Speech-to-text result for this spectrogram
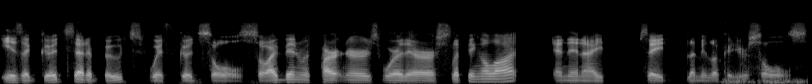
is a good set of boots with good soles. So I've been with partners where they're slipping a lot, and then I say, "Let me look at your soles,"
